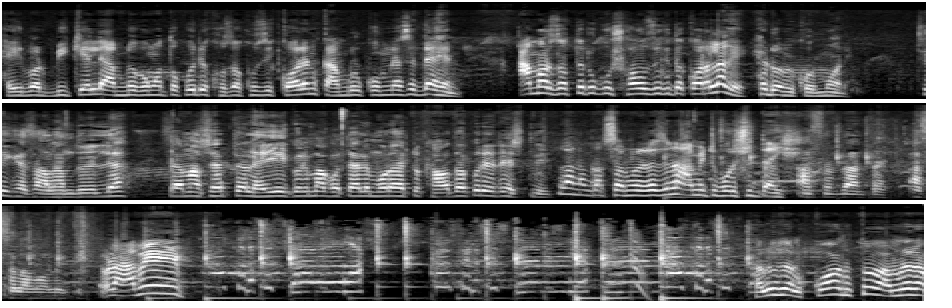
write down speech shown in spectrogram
এইবার বিকেলে আপনাকে মতো করে খোঁজাখুঁজি করেন কামরুল কমনে আছে দেখেন আমার যতটুকু সহযোগিতা করা লাগে সেটা আমি করব মনে ঠিক আছে আলহামদুলিল্লাহ। চেয়ারম্যান সাহেব তাহলে এই করি মাগো তাহলে মোরা একটু খাওয়া দাওয়া করে রেস্ট নিই। আচ্ছা? আমি একটু পরিশুদ্ধ দায়ী আচ্ছা জানতাই আসসালামু আলাইকুম। এবার হাবিব! খালুজান কন তো? আপনারা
